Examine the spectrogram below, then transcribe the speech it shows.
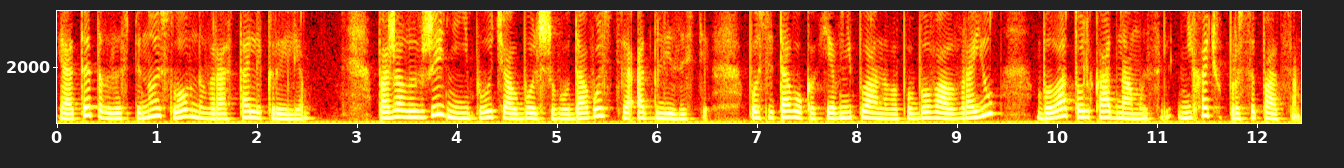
и от этого за спиной словно вырастали крылья. Пожалуй, в жизни не получал большего удовольствия от близости. После того, как я внепланово побывал в раю, была только одна мысль – не хочу просыпаться.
